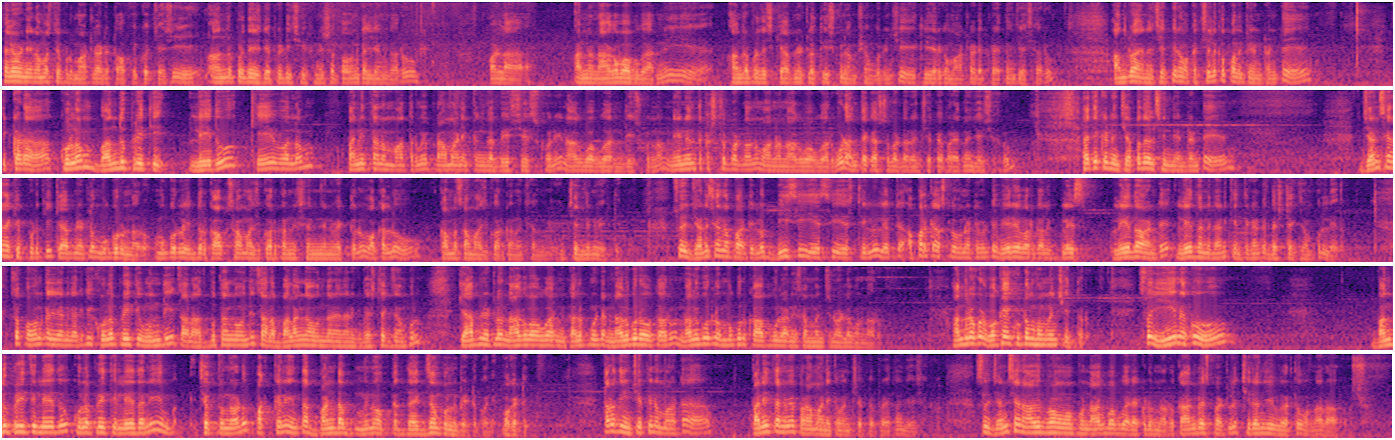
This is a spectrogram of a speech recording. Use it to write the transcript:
Hello అండి నమస్తే. ఇప్పుడు మాట్లాడే టాపిక్ వచ్చేసి Andhra Pradesh deputy chief minister Pawan Kalyan garu వాళ్ళ అన్న నాగబాబు గారిని ఆంధ్రప్రదేశ్ క్యాబినెట్లో తీసుకునే అంశం గురించి క్లియర్గా మాట్లాడే ప్రయత్నం చేశారు. అందులో ఆయన చెప్పిన ఒక చిలక పలుకు ఏంటంటే ఇక్కడ కులం బంధుప్రీతి లేదు కేవలం పనితనం మాత్రమే ప్రామాణికంగా బేస్ చేసుకొని నాగబాబు గారిని తీసుకున్నాం. నేను ఎంత కష్టపడ్డానో మా అన్న నాగబాబు గారు కూడా అంతే కష్టపడ్డారని చెప్పే ప్రయత్నం చేశారు. అయితే ఇక్కడ నేను చెప్పదలసింది ఏంటంటే జనసేనకి ఇప్పటికీ క్యాబినెట్లో ముగ్గురు ఉన్నారు. ముగ్గురులో ఇద్దరు కాపు సామాజిక వర్గానికి చెందిన వ్యక్తులు ఒకళ్ళు కమ్మ సామాజిక వర్గానికి చెందిన చెందిన వ్యక్తి. సో జనసేన పార్టీలో బీసీ ఎస్సీ ఎస్టీలు లేకపోతే అప్పర్ కాస్ట్లో ఉన్నటువంటి వేరే వర్గాలకు ప్లేస్ లేదా అంటే లేదనే దానికి ఇంతకంటే బెస్ట్ ఎగ్జాంపుల్ లేదు. సో పవన్ కళ్యాణ్ గారికి కులప్రీతి ఉంది చాలా అద్భుతంగా ఉంది చాలా బలంగా ఉందనే దానికి బెస్ట్ ఎగ్జాంపుల్ క్యాబినెట్లో నాగబాబు గారిని కలుపుకుంటే నలుగురు అవుతారు నలుగురిలో ముగ్గురు కాపు కులానికి సంబంధించిన వాళ్ళే ఉన్నారు. అందులో కూడా ఒకే కుటుంబం నుంచి ఇద్దరు. సో ఈయనకు బంధుప్రీతి లేదు కులప్రీతి లేదని చెప్తున్నాడు. పక్కనే ఇంత బండ మినో పెద్ద ఎగ్జాంపుల్ని పెట్టుకొని ఒకటి. తర్వాత ఈయన చెప్పిన మాట పనితనమే ప్రామాణికం అని చెప్పే ప్రయత్నం చేశారు. అసలు జనసేన ఆవిర్భావం అప్పుడు నాగబాబు గారు ఎక్కడున్నారు? కాంగ్రెస్ పార్టీలో చిరంజీవి గారితో ఉన్నారు ఆ రోజు.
